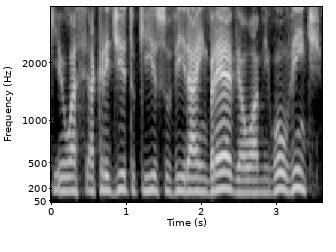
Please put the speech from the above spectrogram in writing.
que eu acredito que isso virá em breve ao amigo ouvinte,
